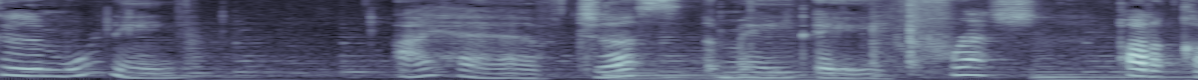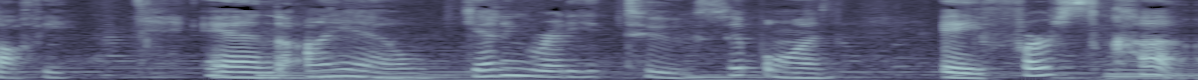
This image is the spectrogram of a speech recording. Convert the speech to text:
Good morning. I have just made a fresh pot of coffee and I am getting ready to sip on a first cup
